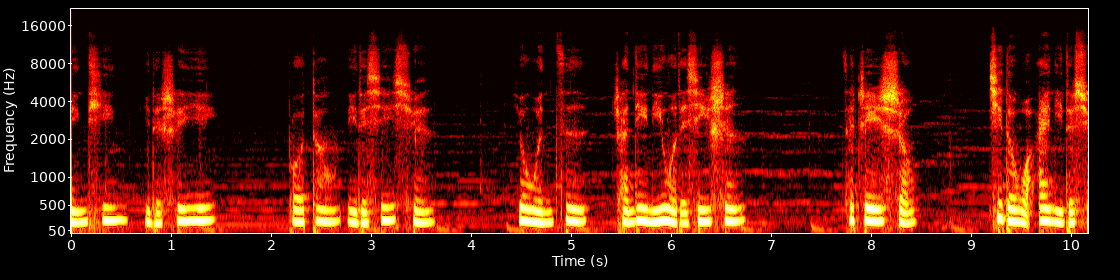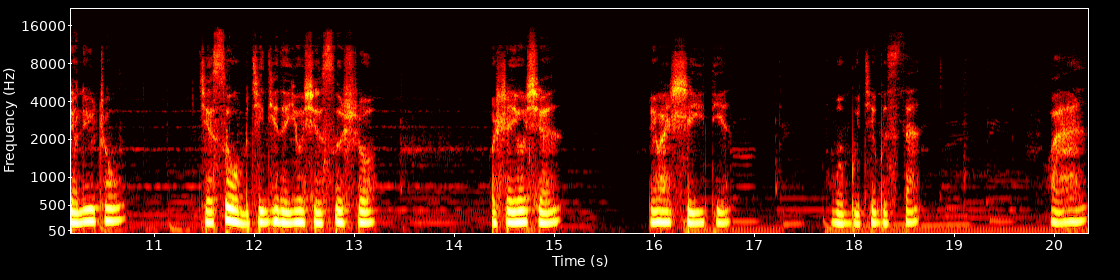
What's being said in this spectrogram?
聆听你的声音，拨动你的心弦，用文字传递你我的心声。在这一首《记得我爱你》的旋律中，结束我们今天的优璇诉说。我是优璇，每晚十一点，我们不见不散。晚安。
